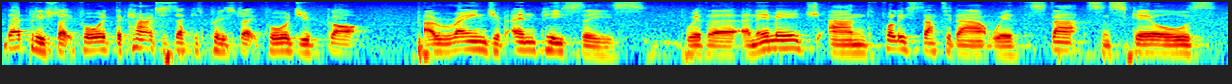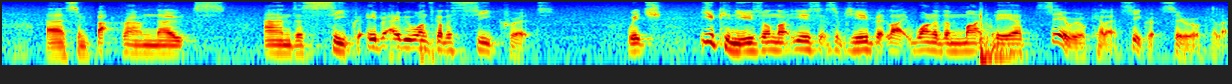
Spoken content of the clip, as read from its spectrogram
they're pretty straightforward. The characters deck is pretty straightforward. You've got a range of NPCs with a, an image and fully statted out with stats and skills, uh, some background notes, and a secret. Everyone's got a secret, which You can use or not use, it's up to you, but like one of them might be a serial killer, secret serial killer.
